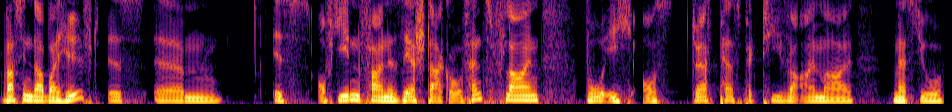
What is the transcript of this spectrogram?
was ihm dabei hilft, ist, ähm, ist auf jeden Fall eine sehr starke Offensive Line, wo ich aus Draft-Perspektive einmal Matthew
